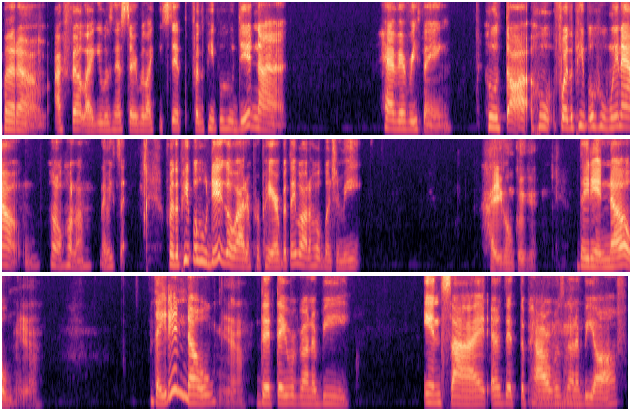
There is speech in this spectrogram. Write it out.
but um i felt like it was necessary but like you said for the people who did not have everything. Who thought who for the people who went out hold on, hold on let me say for the people who did go out and prepare but they bought a whole bunch of meat. How you gonna cook it? they didn't know. Yeah, they didn't know yeah, that they were to be inside or that the power was going to be off.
